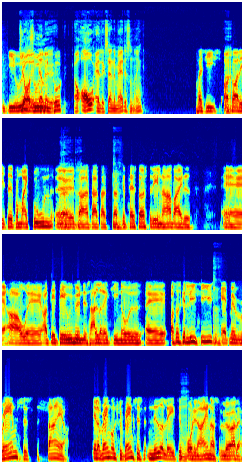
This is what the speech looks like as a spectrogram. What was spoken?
ude, de er ude De er også uden... Øh, Cook, Og, og Alexander Madison, ikke? Præcis. Og Ja. så er det i stedet for Mike Boone, øh, Ja, ja. Der, der, der, der skal tage størstedelen af arbejdet. Øh, og øh, og det, det udmyndtes aldrig rigtig i noget. Øh, og så skal det lige siges, at med Ramses sejr, eller Ram, undskyld, Ramses nederlag til Mm. 49ers lørdag,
